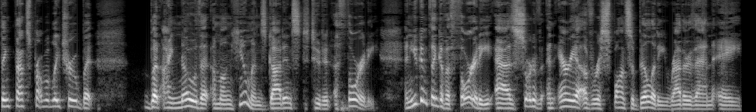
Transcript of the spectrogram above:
think that's probably true, but but I know that among humans, God instituted authority. And you can think of authority as sort of an area of responsibility rather than a,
